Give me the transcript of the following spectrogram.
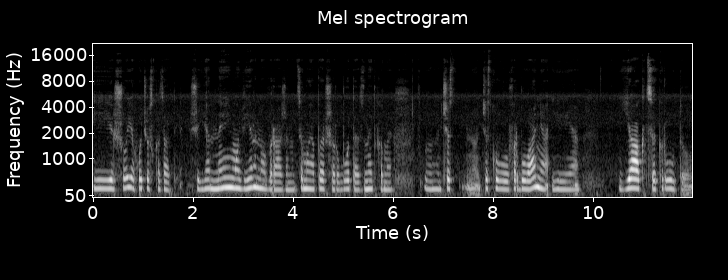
І що я хочу сказати? Що я неймовірно вражена. Це моя перша робота з нитками е, ну, часткового фарбування. І як це круто!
